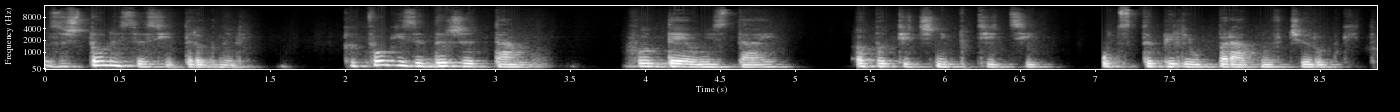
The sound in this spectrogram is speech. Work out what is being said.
Защо не са си тръгнали? Какво ги задържа там, в отделни стаи, апатични птици, отстъпили обратно в черупките?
